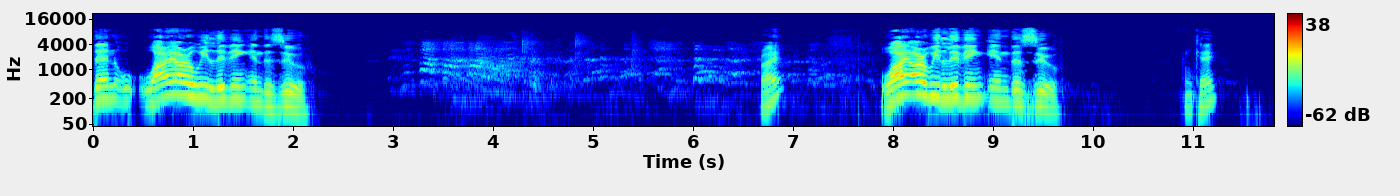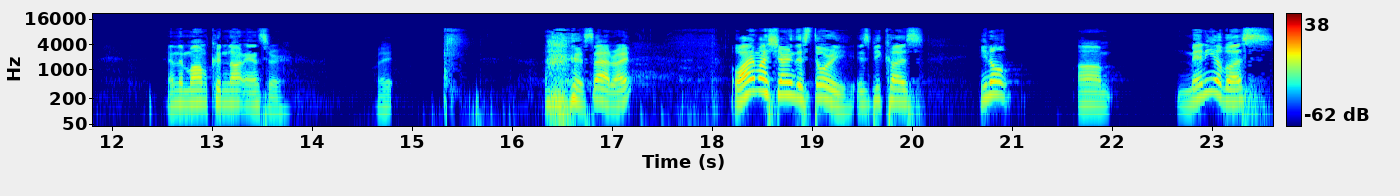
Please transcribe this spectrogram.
then why are we living in the zoo? right? Why are we living in the zoo? Okay? And the mom could not answer. Right? Sad, right? Why am I sharing this story? Is because, you know, um, many of us,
